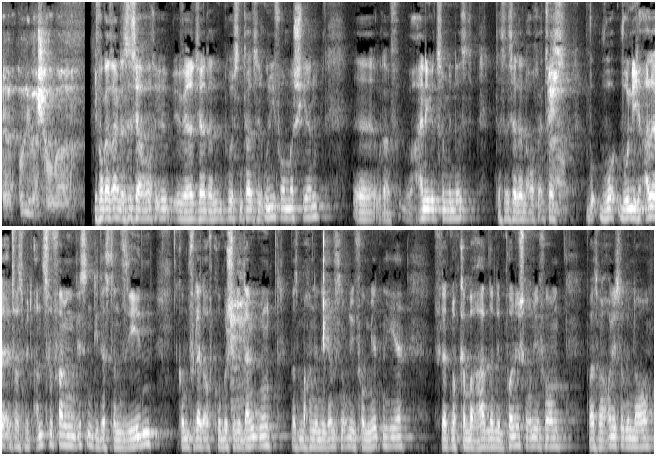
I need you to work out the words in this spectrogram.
äh, unüberschaubarer. Ich wollte gerade sagen, das ist ja auch, ihr werdet ja dann größtenteils in Uniform marschieren, äh, oder einige zumindest. Das ist ja dann auch etwas, wo, wo nicht alle etwas mit anzufangen wissen, die das dann sehen, kommen vielleicht auf komische Gedanken. Was machen denn die ganzen Uniformierten hier? Vielleicht noch Kameraden in den polnischen Uniformen, weiß man auch nicht so genau.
